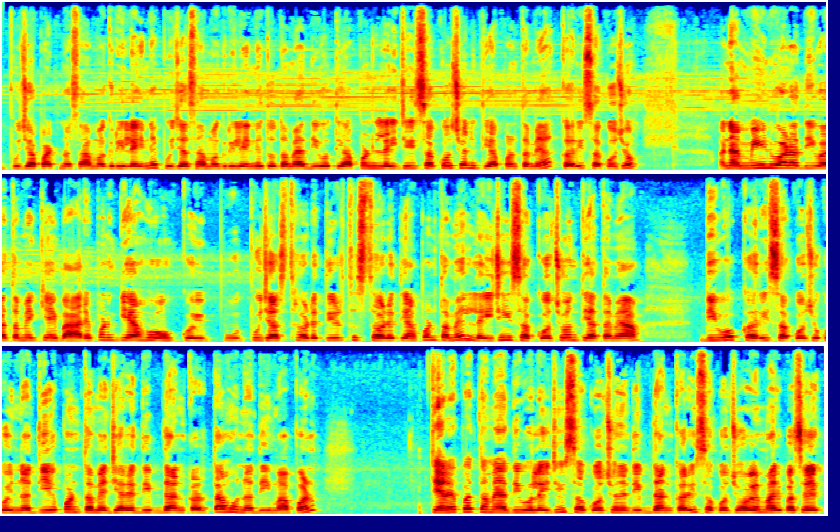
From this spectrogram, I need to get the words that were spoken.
પૂજા પાઠનો સામગ્રી લઈને, પૂજા સામગ્રી લઈને. તો તમે આ દીવો ત્યાં પણ લઈ જઈ શકો છો અને ત્યાં પણ તમે આ કરી શકો છો. અને આ મીણવાળા દીવા તમે ક્યાંય બહારે પણ ગયા હો, કોઈ પૂજા સ્થળે, તીર્થ સ્થળે, ત્યાં પણ તમે લઈ જઈ શકો છો અને ત્યાં તમે આ દીવો કરી શકો છો. કોઈ નદીએ પણ તમે જ્યારે દીપદાન કરતા હો નદીમાં પણ, ત્યારે પણ તમે આ દીવો લઈ જઈ શકો છો અને દીપદાન કરી શકો છો. હવે મારી પાસે એક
